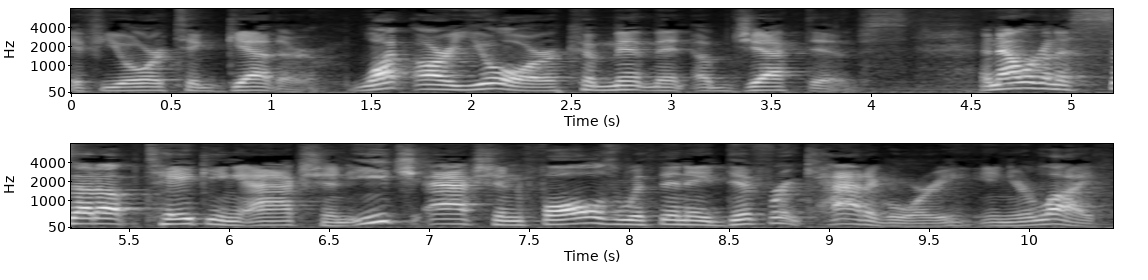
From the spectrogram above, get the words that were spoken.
if you're together. What are your commitment objectives? And now we're going to set up taking action. Each action falls within a different category in your life.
